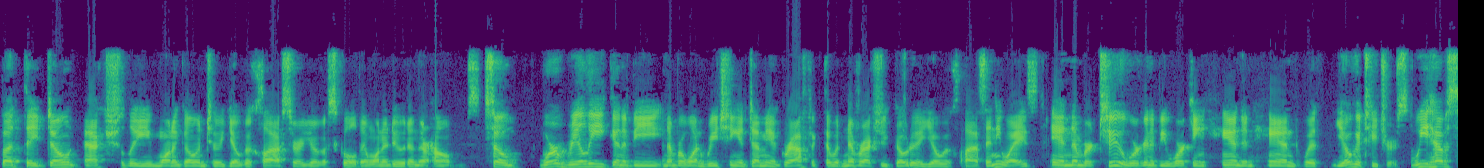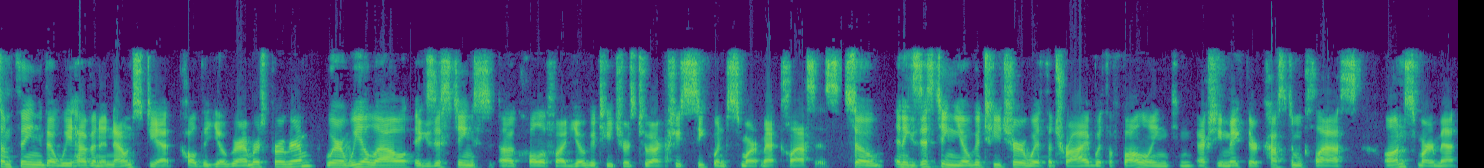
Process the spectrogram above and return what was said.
but they don't actually want to go into a yoga class or a yoga school. They want to do it in their homes. So we're really going to be number one reaching a demographic that would never actually go to a yoga class anyways. And number two we're going to be working hand in hand with yoga teachers. We have something that we haven't announced yet called the yogammers program where we allow existing uh, qualified yoga teachers to actually sequence smartmat classes. So an existing yoga teacher with a tribe with a following can actually make their custom class on SmartMat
